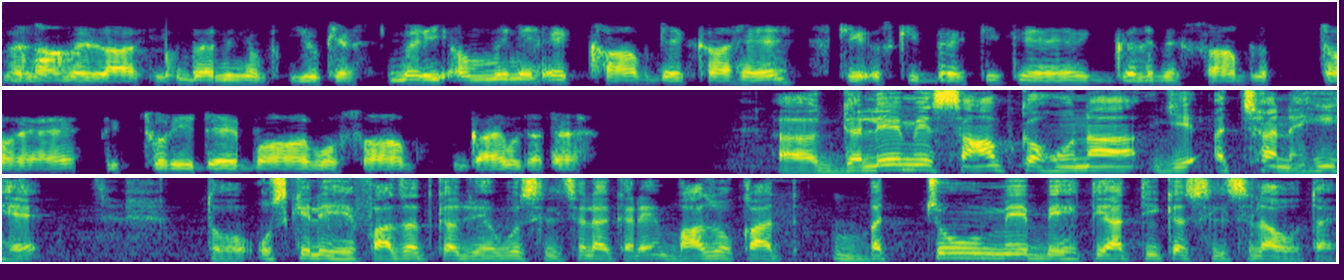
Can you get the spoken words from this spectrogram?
نام برمنگم یو کے۔ میری امی نے ایک خواب دیکھا ہے کہ اس کی بیٹی کے گلے میں سانپ لگتا ہے۔ تھوڑی دیر بعد وہ سانپ غائب ہو جاتا ہے۔ گلے میں سانپ کا ہونا یہ اچھا نہیں ہے۔ تو اس کے لیے حفاظت کا جو ہے وہ سلسلہ کریں۔ بعض اوقات بچوں میں بے احتیاطی کا سلسلہ ہوتا ہے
